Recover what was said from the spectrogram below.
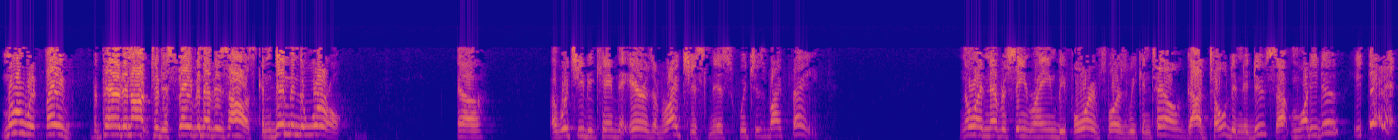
moved with faith, prepared an ark to the saving of his house, condemning the world, you know, of which he became the heirs of righteousness, which is by faith. Noah had never seen rain before, as far as we can tell. God told him to do something. What did he do? He did it.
